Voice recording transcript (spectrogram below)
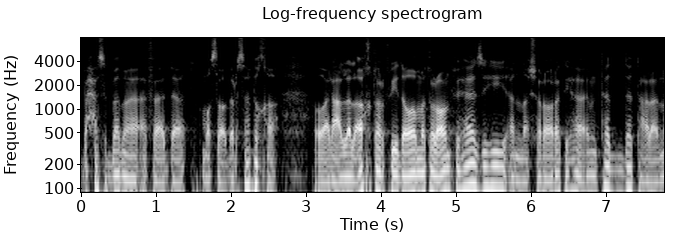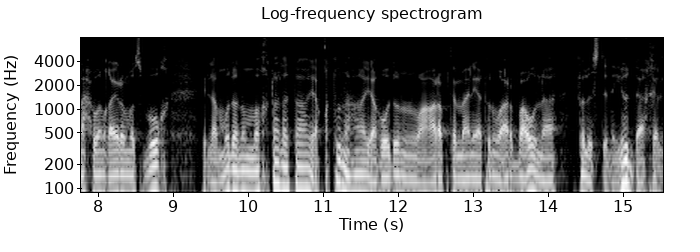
بحسب ما أفادت مصادر سابقة. ولعل الأخطر في دوامة العنف هذه أن شرارتها امتدت على نحو غير مسبوق إلى مدن مختلطة يقطنها يهود وعرب 48 فلسطيني الداخل.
